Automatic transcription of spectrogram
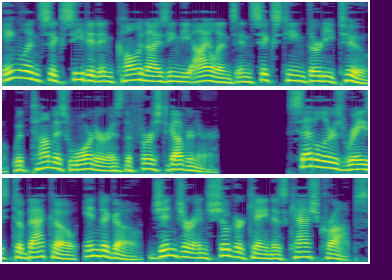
England succeeded in colonizing the islands in 1632, with Thomas Warner as the first governor. Settlers raised tobacco, indigo, ginger and sugarcane as cash crops.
